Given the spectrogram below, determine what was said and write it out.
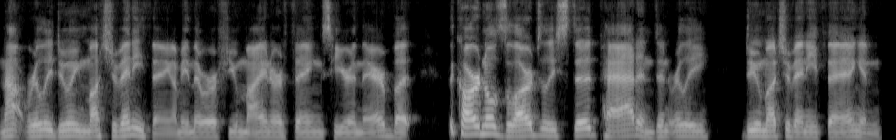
not really doing much of anything. I mean, there were a few minor things here and there, but the Cardinals largely stood pat and didn't really do much of anything. And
